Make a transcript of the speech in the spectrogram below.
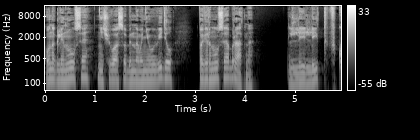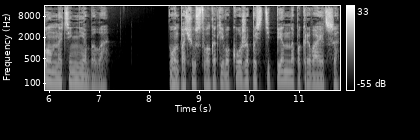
Он оглянулся, ничего особенного не увидел, повернулся обратно. Лилит в комнате не было. Он почувствовал, как его кожа постепенно покрывается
